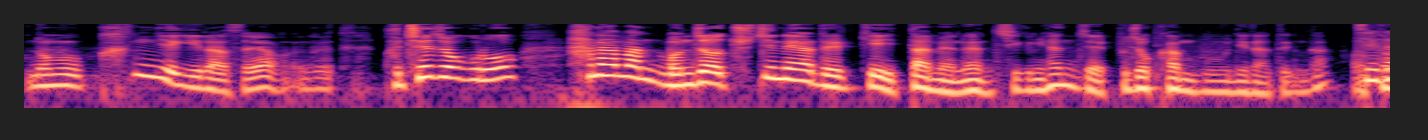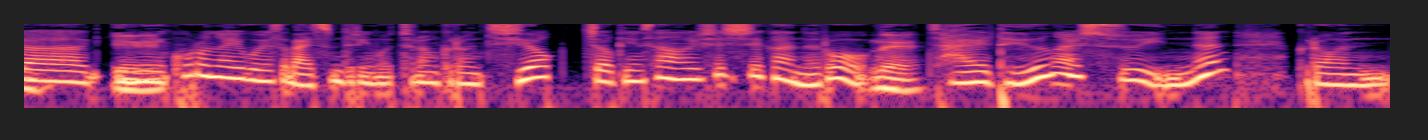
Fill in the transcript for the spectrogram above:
너무 큰 얘기라서요. 그러니까 구체적으로 하나만 먼저 추진해야 될 게 있다면은 지금 현재 부족한 부분이 이라든가 제가 이미 예. 코로나19에서 말씀드린 것처럼 그런 지역적인 상황을 실시간으로 네. 잘 대응할 수 있는 그런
